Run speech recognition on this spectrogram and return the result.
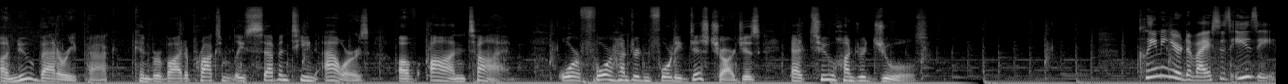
a new battery pack can provide approximately 17 hours of on time, or 440 discharges at 200 joules. Cleaning your device is easy.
